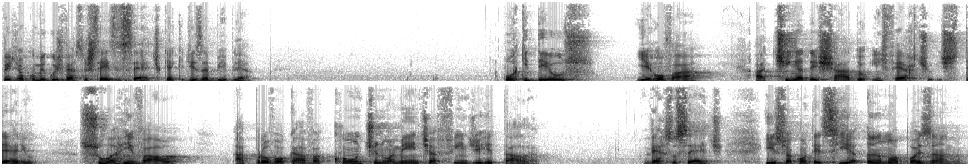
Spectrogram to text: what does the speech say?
Vejam comigo os versos 6 e 7, o que é que diz a Bíblia? Porque Deus Jeová a tinha deixado infértil, estéril. Sua rival a provocava continuamente a fim de irritá-la. Verso 7. Isso acontecia ano após ano.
